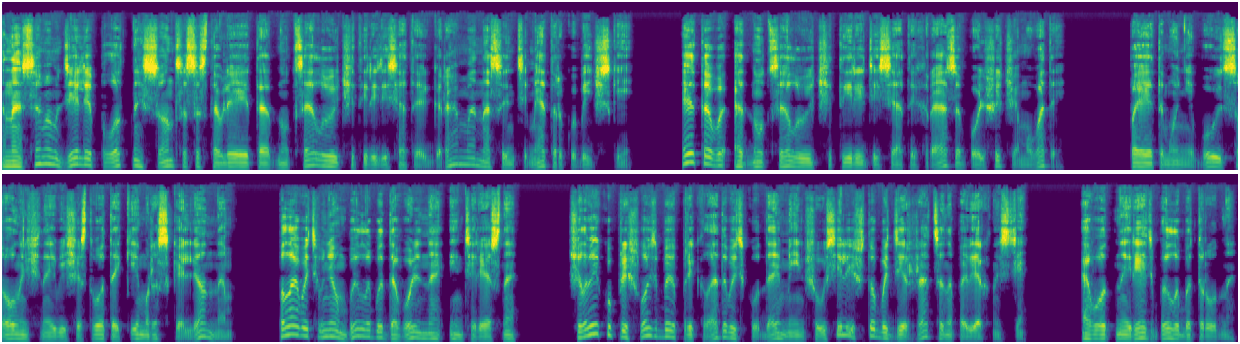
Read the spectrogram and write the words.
На самом деле плотность Солнца составляет 1,4 грамма на сантиметр кубический. Это в 1,4 раза больше, чем у воды. Поэтому не будет солнечное вещество таким раскаленным, плавать в нем было бы довольно интересно. Человеку пришлось бы прикладывать куда меньше усилий, чтобы держаться на поверхности а вот нырять было бы трудно.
